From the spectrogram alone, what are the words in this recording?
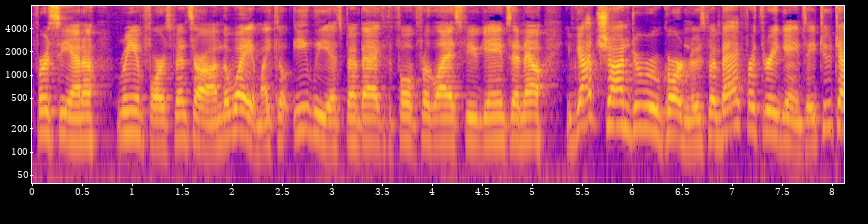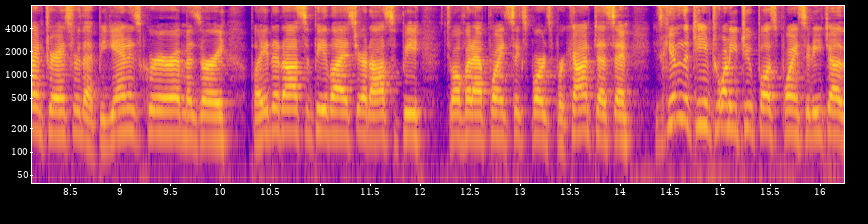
for Siena, reinforcements are on the way. Michael Eley has been back at the fold for the last few games, and now you've got Sean Durugordon, who's been back for three games, a two time transfer that began his career at Missouri, played at Ossipee last year at Ossipee, 12.5 points, 6 boards per contest, and he's given the team 22 plus points in each of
